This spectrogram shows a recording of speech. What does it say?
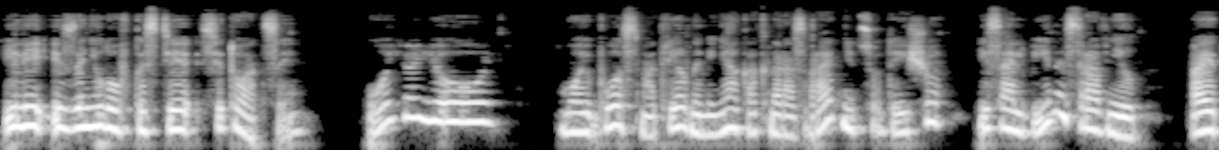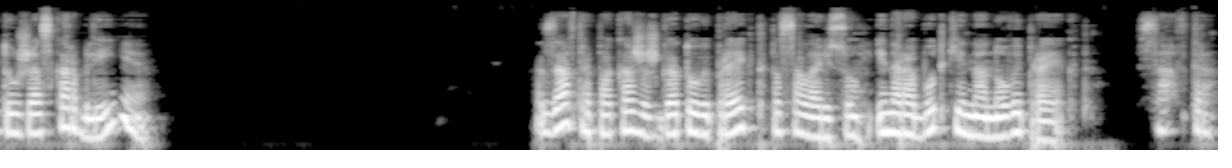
Или из-за неловкости ситуации? Ой-ой-ой. Мой босс смотрел на меня как на развратницу, да еще и с Альбиной сравнил. А это уже оскорбление. Завтра покажешь готовый проект по Соларису и наработки на новый проект. Завтра?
